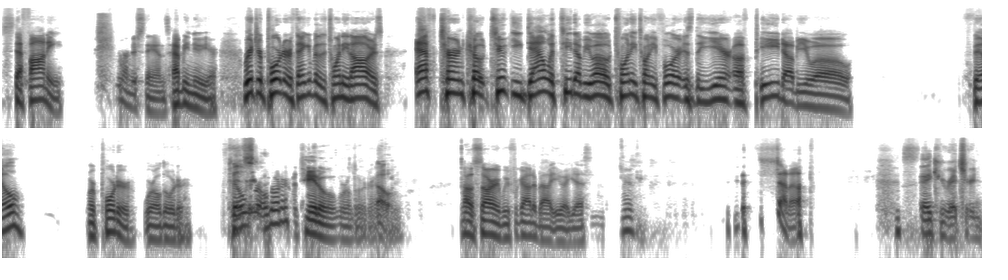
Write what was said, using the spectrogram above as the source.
Stefani. Who understands? Happy New Year. Richard Porter, thank you for the $20. F turncoat Tukey down with TWO. 2024 is the year of PWO. Phil or Porter World Order? Phil It's World Order? Potato World Order. Oh, Oh, sorry, we forgot about you. I guess. Shut up. Thank you, Richard.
